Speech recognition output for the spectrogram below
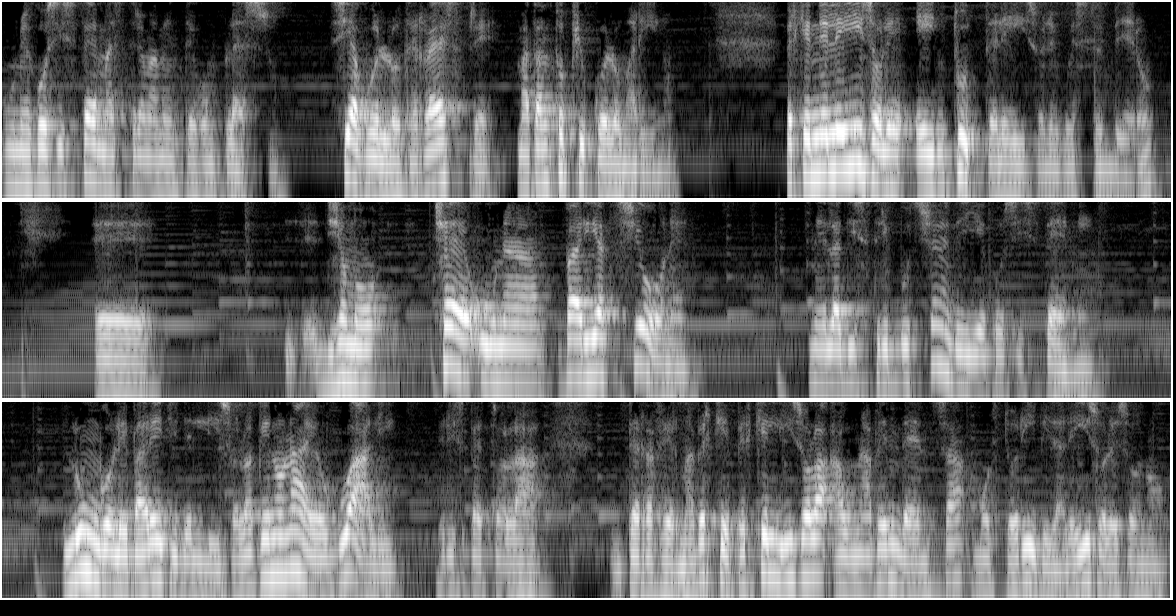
un ecosistema estremamente complesso, sia quello terrestre, ma tanto più quello marino. Perché nelle isole, e in tutte le isole questo è vero, eh, diciamo, c'è una variazione nella distribuzione degli ecosistemi lungo le pareti dell'isola che non ha uguali rispetto alla terraferma. Perché? Perché l'isola ha una pendenza molto ripida. Le isole sono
